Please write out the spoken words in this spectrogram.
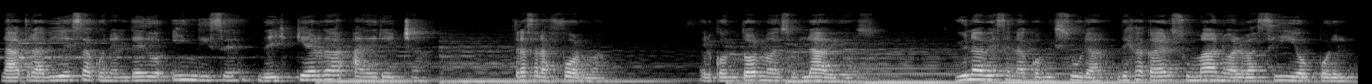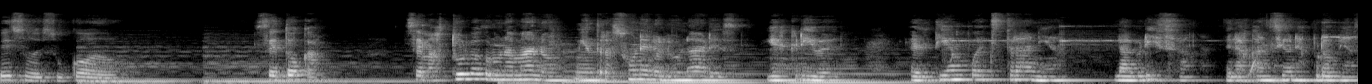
la atraviesa con el dedo índice de izquierda a derecha, traza la forma, el contorno de sus labios, y una vez en la comisura deja caer su mano al vacío por el peso de su codo. Se toca, se masturba con una mano mientras une los lunares y escribe, el tiempo extraña la brisa de las canciones propias.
